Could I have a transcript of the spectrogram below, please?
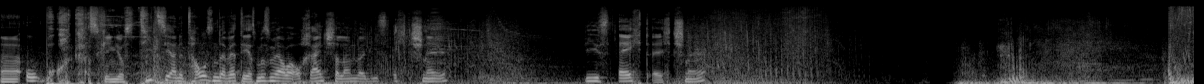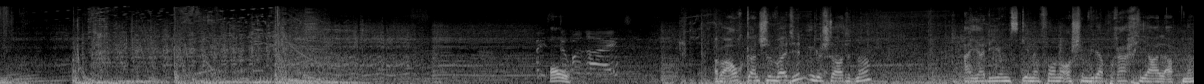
Äh, oh, boah, krass, gegen Justitia eine Tausender Wette. Jetzt müssen wir aber auch reinstallern, weil die ist echt schnell. Die ist echt, echt schnell. Oh. Aber auch ganz schön weit hinten gestartet, ne? Ah ja, die Jungs gehen da vorne auch schon wieder brachial ab, ne?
